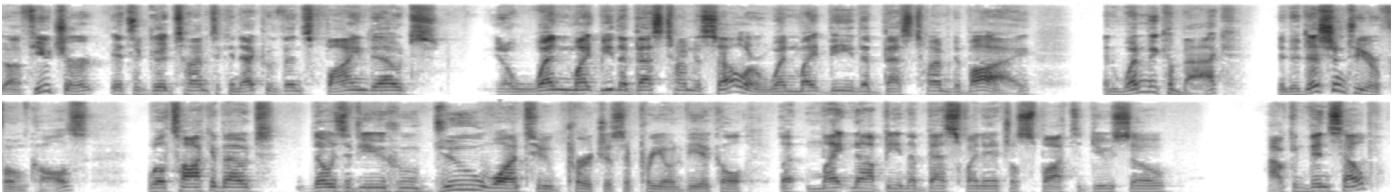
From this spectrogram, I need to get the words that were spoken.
uh, future, it's a good time to connect with Vince, find out, you know, when might be the best time to sell or when might be the best time to buy. And when we come back, in addition to your phone calls, we'll talk about those of you who do want to purchase a pre-owned vehicle, but might not be in the best financial spot to do so. How can Vince help?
